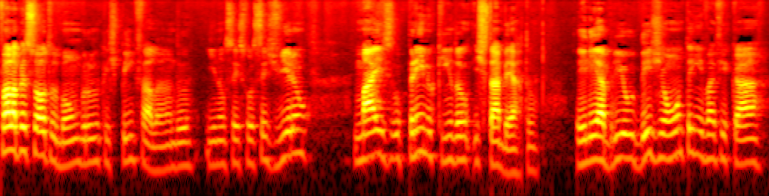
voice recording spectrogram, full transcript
Fala pessoal, tudo bom? Bruno Crispim falando. E não sei se vocês viram, mas o prêmio Kindle está aberto. Ele abriu desde ontem e vai ficar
